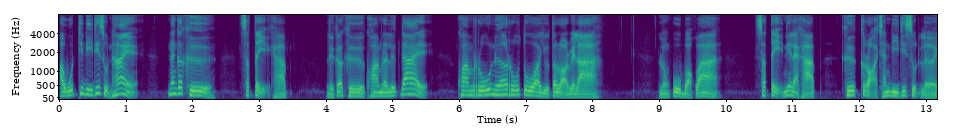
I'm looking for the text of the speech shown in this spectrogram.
อาวุธที่ดีที่สุดให้ นั่นก็คือ สติครับ หรือก็คือความระลึกได้ ความรู้เนื้อรู้ตัวอยู่ตลอดเวลา หลวงปู่บอกว่า สตินี่แหละครับ คือเกราะชั้นดีที่สุดเลย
